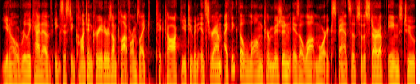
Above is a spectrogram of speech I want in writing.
you know, really kind of existing content creators on platforms like TikTok, YouTube, and Instagram, I think the long-term vision is a lot more expansive. So the startup aims to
